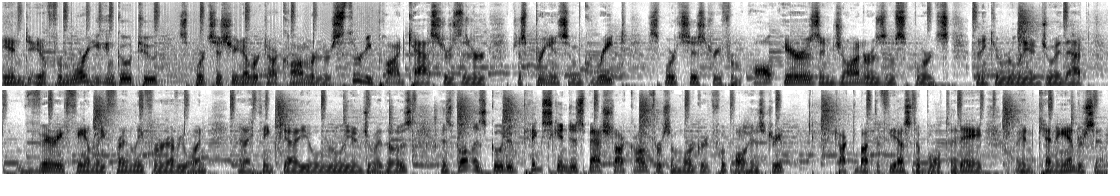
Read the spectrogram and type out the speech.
And you know, for more, you can go to SportsHistoryNetwork.com, where there's 30 podcasters that are just bringing some great sports history from all eras and genres of sports. I think you'll really enjoy that. Very family friendly for everyone, and I think uh, you'll really enjoy those. As well as go to PigskinDispatch.com for some more great football history. Talked about the Fiesta Bowl today and Ken Anderson.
